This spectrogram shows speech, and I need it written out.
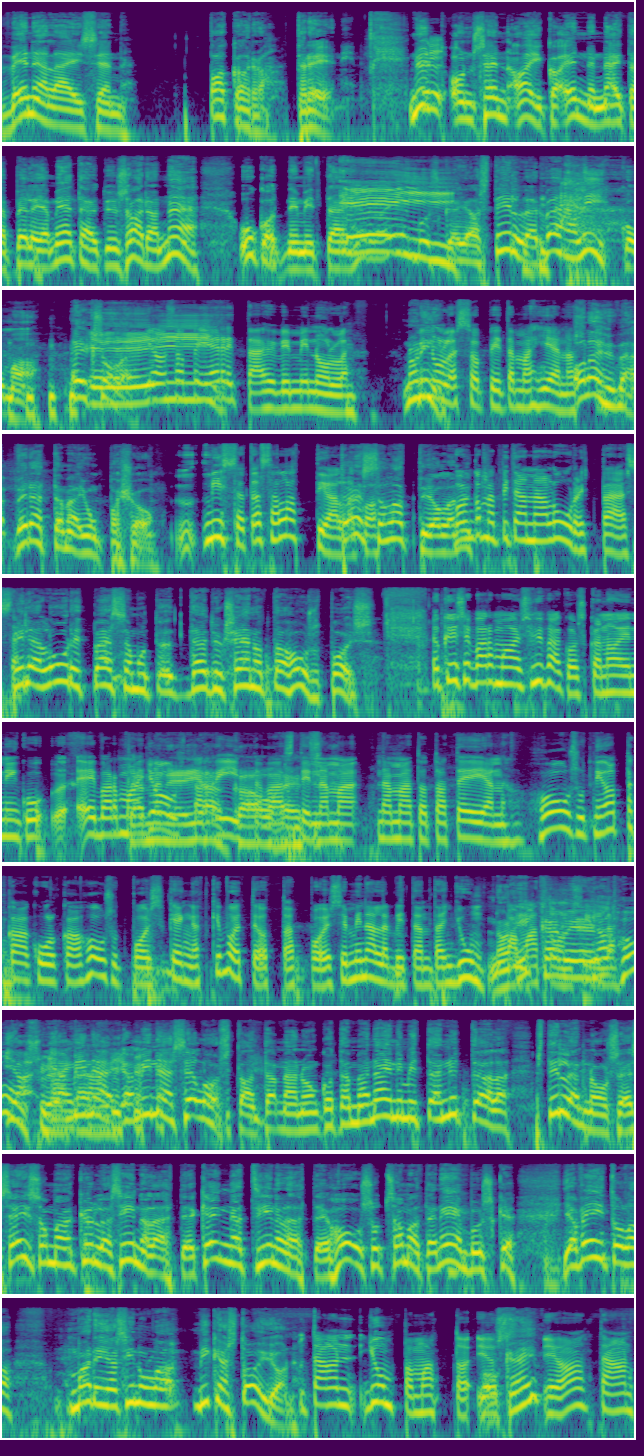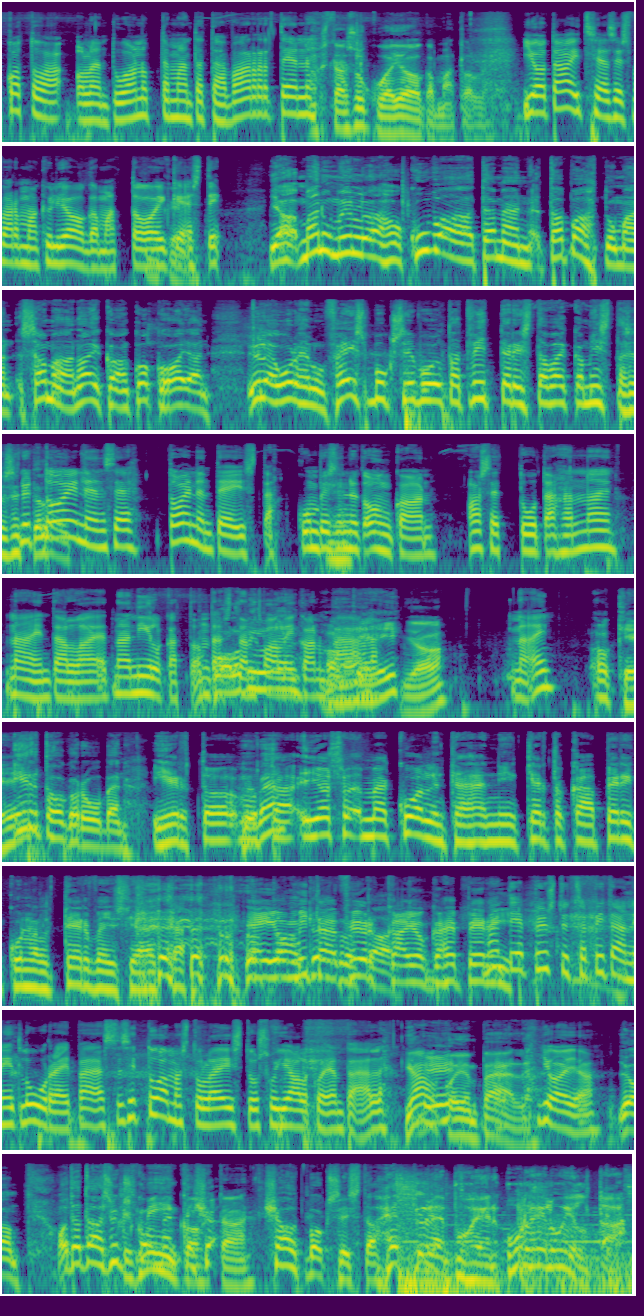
Venäläisen pakara-treenin. Nyt on sen aika ennen näitä pelejä. Meidän täytyy saada nämä ukot nimittäin. Ei! ja Stiller vähän liikkumaan. Eikö ole? Joo, sopii erittäin hyvin minulle. No niin. Minulle sopii tämä hienosti. Ole hyvä, vedä tämä jumppashow. M- Missä? Tässä lattialla? Tässä lattialla Voinko nyt. mä pitää nämä luurit päässä? Pidä luurit päässä, mutta täytyykö sehän ottaa housut pois? No kyllä se varmaan olisi hyvä, koska noin niinku, ei varmaan menee jousta riittävästi nämä, nämä tota teidän housut, niin ottakaa kuulkaa housut pois. Kengätkin voitte ottaa pois ja minä levitän tämän jumppamaton No niin, sillä. Ja, Housuja ja, minä, ja minä selostan tämän, onko tämä näin. Nimittäin nyt täällä Stiller nousee seisomaan, kyllä siinä lähtee kengät, siinä lähtee housut, samaten Embuske. Ja Veitola, Maria, sinulla, mikäs toi on? Tämä on jumppamatto. Jos, Okei. Joo, tämä on kotoa, olen tuonut tämän tätä varten. Onko tämä sukua joogamatolle? Joo, tämä on itse asiassa varmaan kyllä joogamatto oikeasti. Ja Manu Myllyaho kuvaa tämän tapahtuman samaan aikaan koko ajan Yle Urheilun Facebook-sivuilta, Twitteristä, vaikka mistä se Nyt sitten löytyy. toinen se, toinen teistä, kumpi se nyt onkaan, asettuu tähän näin, näin tällä että nämä nilkat on tästä Polvilleen. palikan päällä. Okei, Joo. Näin. Okei. Irtoako Ruben? Irto, mutta jos mä kuolin tähän, niin kertokaa perikunnalle terveisiä, että ei ole mitään kerrotaan. fyrkkaa, jonka he Mä en tiedä, pystyt sä pitämään niitä luureja päässä. Sitten Tuomas tulee istua sun jalkojen päälle. Jalkojen päälle. Joo, joo. Joo. Otetaan yksi Siis mihin kommentti kohtaan? sh- Shoutboxista. Hetkinen. Puheen urheiluilta.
